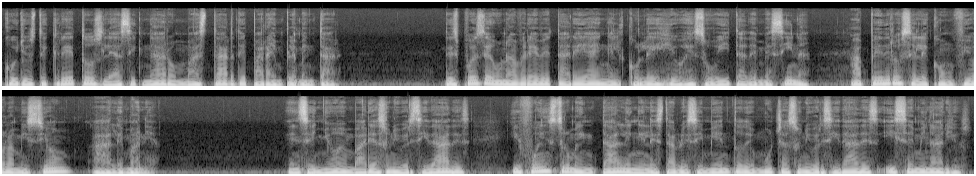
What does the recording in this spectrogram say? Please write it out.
cuyos decretos le asignaron más tarde para implementar. Después de una breve tarea en el Colegio Jesuita de Messina, a Pedro se le confió la misión a Alemania. Enseñó en varias universidades y fue instrumental en el establecimiento de muchas universidades y seminarios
